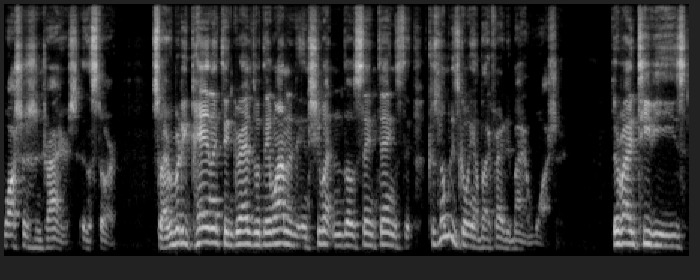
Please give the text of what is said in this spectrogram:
washers and dryers in the store. So everybody panicked and grabbed what they wanted, and she went in those same things because nobody's going on Black Friday to buy a washer. They're buying TVs.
